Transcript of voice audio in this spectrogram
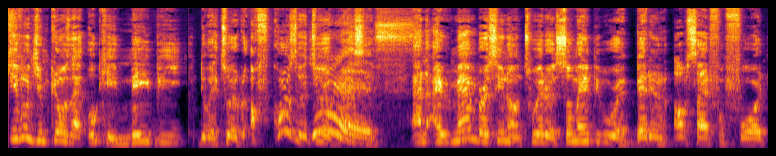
even Jim Cramer was like, okay, maybe they were too aggressive. Of course they were too Yes. aggressive. And I remember seeing on Twitter, so many people were betting on upside for Ford.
